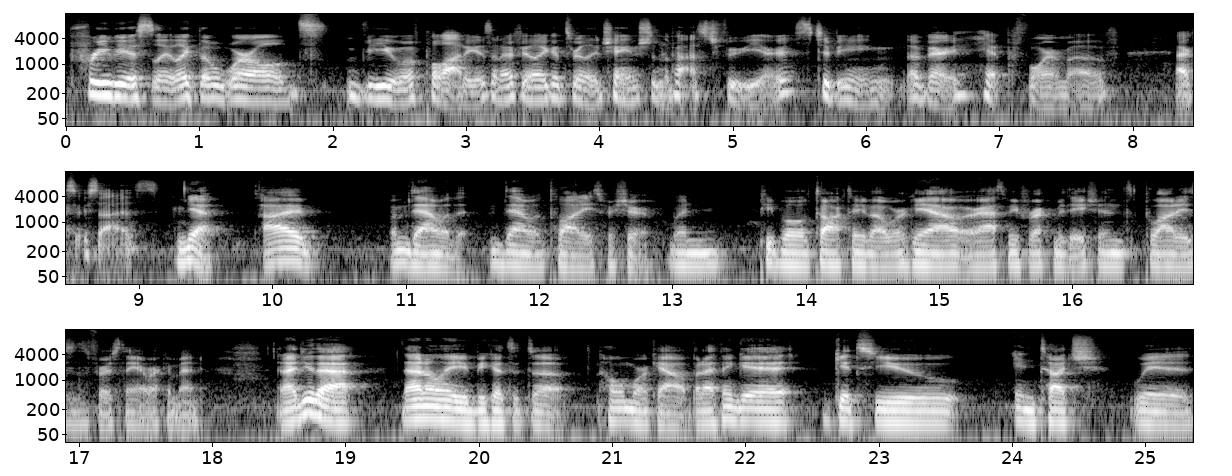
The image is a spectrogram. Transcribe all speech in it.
previously like the world's view of Pilates, and I feel like it's really changed in the past few years to being a very hip form of exercise. Yeah, I, I'm down with it. I'm down with Pilates for sure. When people talk to me about working out or ask me for recommendations, Pilates is the first thing I recommend, and I do that not only because it's a home workout, but I think it gets you in touch with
